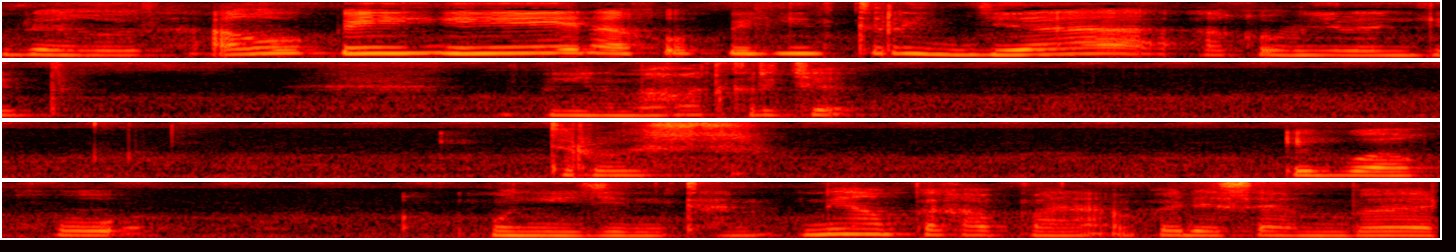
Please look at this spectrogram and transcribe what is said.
Udah gak usah. Aku pingin aku pingin kerja aku bilang gitu. Aku pingin banget kerja. Terus ibu aku mengizinkan. Ini sampai kapan? Sampai Desember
